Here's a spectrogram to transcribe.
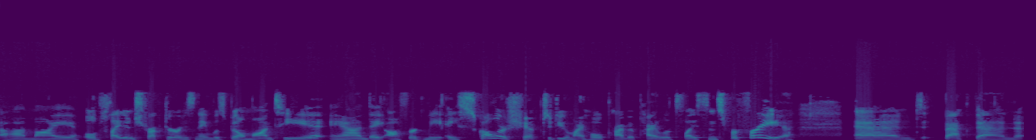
uh, my old flight instructor, his name was Bill Monty, and they offered me a scholarship to do my whole private pilot's license for free. And back then,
